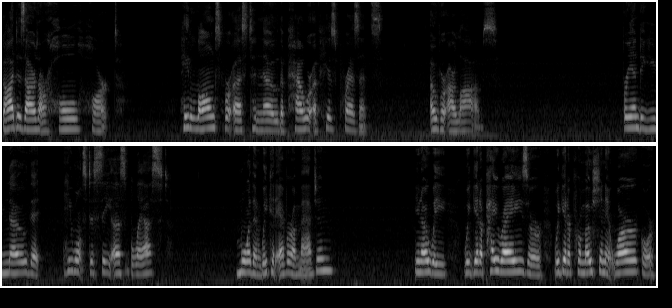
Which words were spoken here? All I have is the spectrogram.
God desires our whole heart. He longs for us to know the power of His presence over our lives. Friend, do you know that He wants to see us blessed more than we could ever imagine? You know, we we get a pay raise or we get a promotion at work or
